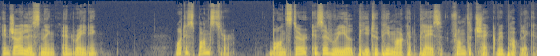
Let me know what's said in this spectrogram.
Enjoy listening and reading. What is Bondster? Bondster is a real P2P marketplace from the Czech Republic.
